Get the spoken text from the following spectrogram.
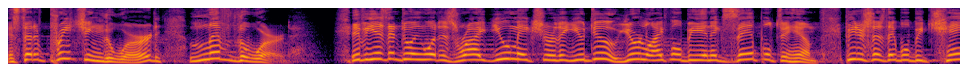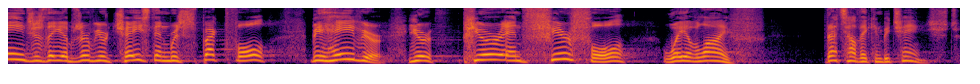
Instead of preaching the word, live the word. If he isn't doing what is right, you make sure that you do. Your life will be an example to him. Peter says they will be changed as they observe your chaste and respectful behavior, your pure and fearful way of life. That's how they can be changed.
